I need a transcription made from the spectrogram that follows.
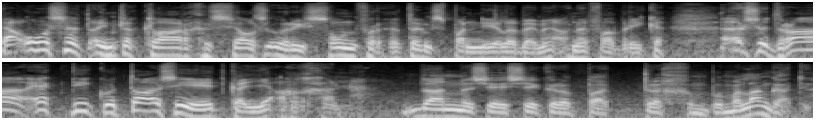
ja, ons het eintlik klaar gesels oor die sonverhittingspanele by my ander fabrieke. Uh, sodra ek die kwotasie het, kan jy aangaan. Dan is jy seker op pad terug in Mpumalanga toe.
